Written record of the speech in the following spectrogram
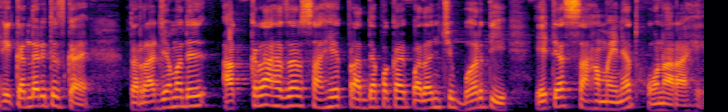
एकंदरीतच काय? तर राज्यामध्ये अकरा हजार सहाय्यक प्राध्यापक पदांची भरती येत्या सहा महिन्यात होणार आहे.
